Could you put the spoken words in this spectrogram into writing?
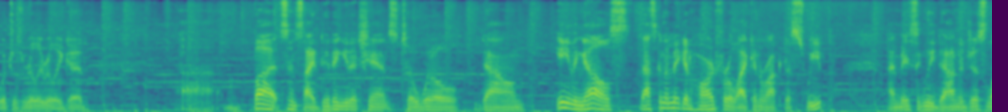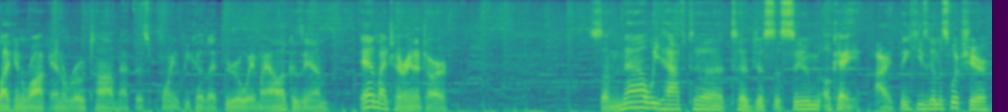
which was really, really good. Uh, but since I didn't get a chance to whittle down anything else, that's going to make it hard for Lycanroc to sweep. I'm basically down to just Lycanroc and Rotom at this point because I threw away my Alakazam and my Tyranitar. So now we have to, to just assume, okay, I think he's going to switch here,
